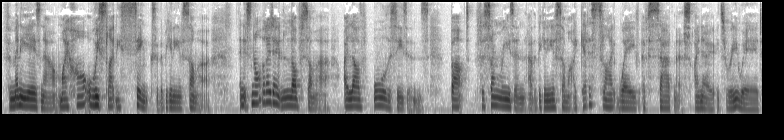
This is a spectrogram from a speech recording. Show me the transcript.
for many years now, my heart always slightly sinks at the beginning of summer. And it's not that I don't love summer, I love all the seasons. But for some reason, at the beginning of summer, I get a slight wave of sadness. I know, it's really weird.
